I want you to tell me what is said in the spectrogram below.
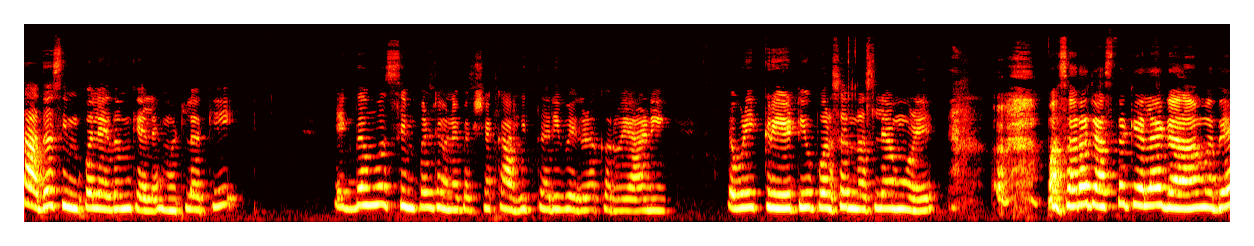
साधं सिंपल एकदम केलं आहे म्हटलं की एकदमच सिंपल ठेवण्यापेक्षा काहीतरी वेगळं करूया. आणि एवढी क्रिएटिव्ह पर्सन नसल्यामुळे पसारा जास्त केला आहे घरामध्ये.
